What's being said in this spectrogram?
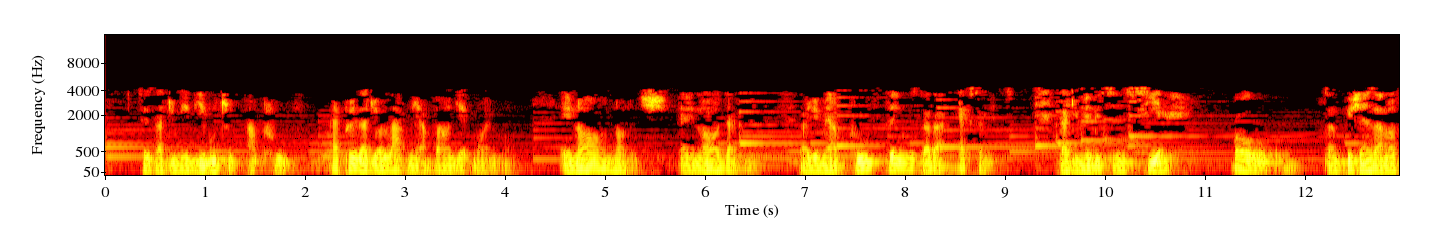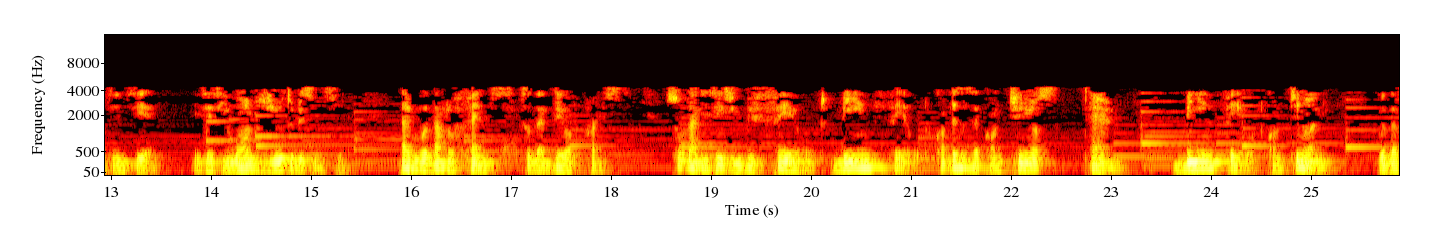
It says that you may be able to approve I pray that your love may abound yet more and more in all knowledge and in all judgment, that you may approve things that are excellent, that you may be sincere. Oh, some Christians are not sincere. He says he wants you to be sincere and without offense to the day of Christ. So that he says you be filled, being filled. This is a continuous term. Being filled continually with the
